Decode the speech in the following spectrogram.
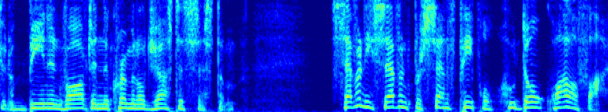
you know, being involved in the criminal justice system. Seventy-seven percent of people who don't qualify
